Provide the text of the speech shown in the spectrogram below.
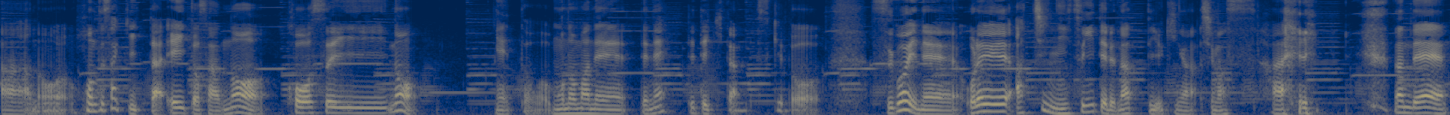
あの、本当にさっき言ったエイトさんの香水のえっ、と、モノマネでね、出てきたんですけど、すごいね、俺、あっちに似すぎてるなっていう気がします。はい。なんで、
